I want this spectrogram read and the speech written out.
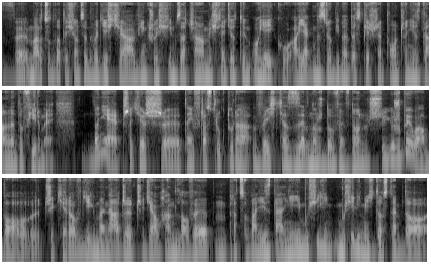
w marcu 2020 większość firm zaczęła myśleć o tym, ojejku, a jak my zrobimy bezpieczne połączenie zdalne do firmy? No nie, przecież e, ta infrastruktura wejścia z zewnątrz do wewnątrz już była, bo czy kierownik, menadżer, menadżer czy dział handlowy pracowali zdalnie i musieli, musieli mieć dostęp do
